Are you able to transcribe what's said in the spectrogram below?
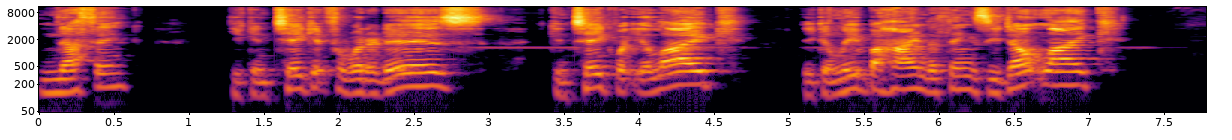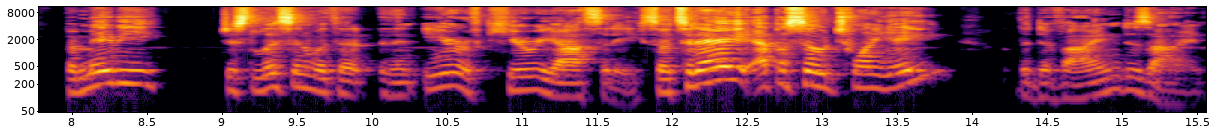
nothing. You can take it for what it is, you can take what you like, you can leave behind the things you don't like, but maybe just listen with, a, with an ear of curiosity. So today, episode 28 The Divine Design.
